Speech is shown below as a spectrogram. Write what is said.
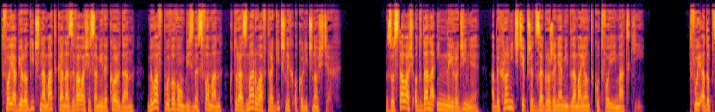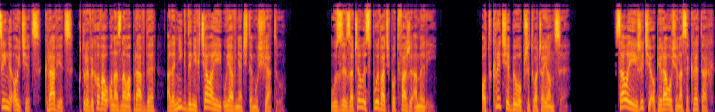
Twoja biologiczna matka nazywała się Samire Koldan, była wpływową bizneswoman, która zmarła w tragicznych okolicznościach. Zostałaś oddana innej rodzinie, aby chronić cię przed zagrożeniami dla majątku twojej matki. Twój adopcyjny ojciec, krawiec, który wychował ona znała prawdę, ale nigdy nie chciała jej ujawniać temu światu. Łzy zaczęły spływać po twarzy Amery. Odkrycie było przytłaczające. Całe jej życie opierało się na sekretach,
